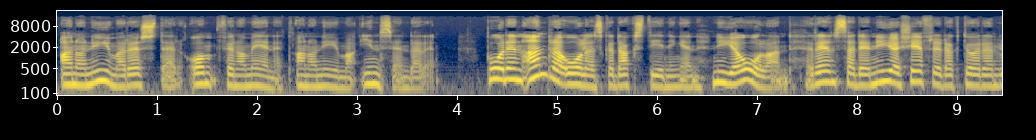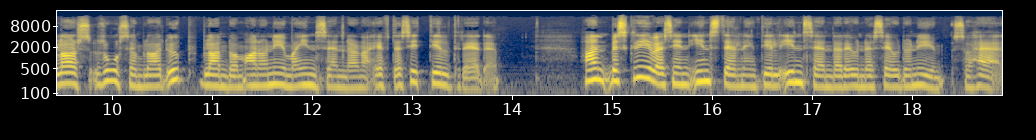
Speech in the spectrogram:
anonyma röster om fenomenet anonyma insändare. På den andra åländska dagstidningen Nya Åland rensade nya chefredaktören Lars Rosenblad upp bland de anonyma insändarna efter sitt tillträde. Han beskriver sin inställning till insändare under pseudonym så här.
